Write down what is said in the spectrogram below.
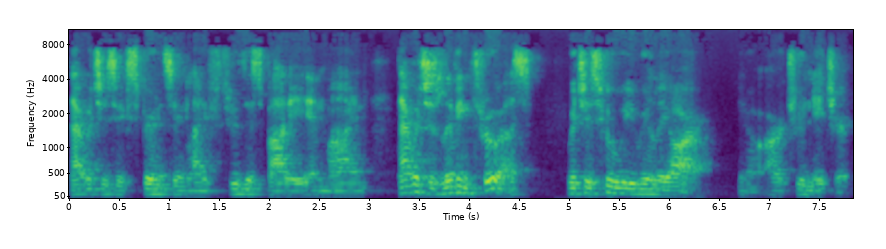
that which is experiencing life through this body and mind, that which is living through us which is who we really are, you know, our true nature.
